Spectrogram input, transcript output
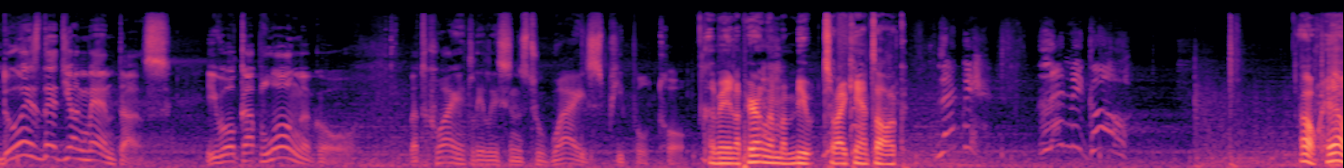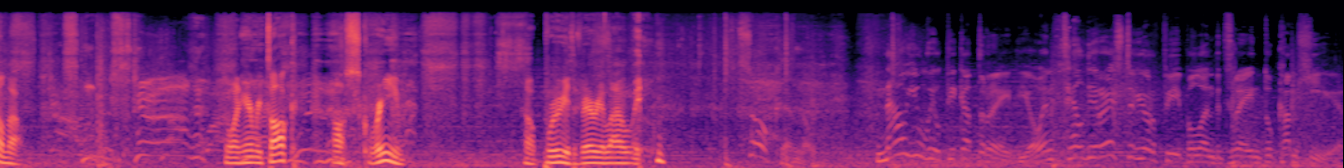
Do as that young man does. He woke up long ago, but quietly listens to wise people talk. I mean, apparently I'm a mute, so I can't talk. Let me, let me go. Oh, hell no. You want to hear me talk? I'll scream. I'll breathe very loudly. So, Colonel. Now you will pick up the radio and tell the rest of your people on the train to come here.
